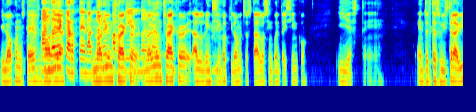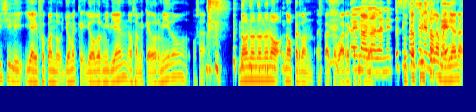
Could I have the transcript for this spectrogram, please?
Y luego con ustedes no anda había de cartera, anda no había un tracker, no había un tracker a los 25 kilómetros, estaba a los 55. Y este, entonces te subiste a la bici y, y ahí fue cuando yo me yo dormí bien, o sea, me quedé dormido, o sea, no, no, no, no, no, no, perdón, espérate, voy a Ay, no, recapitular. no, la neta, si tú te en fuiste el en la hotel, mañana,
